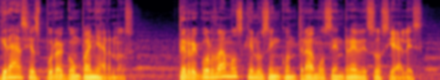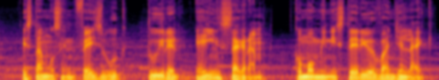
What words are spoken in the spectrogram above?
Gracias por acompañarnos. Te recordamos que nos encontramos en redes sociales. Estamos en Facebook, Twitter e Instagram como Ministerio Evangelike.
